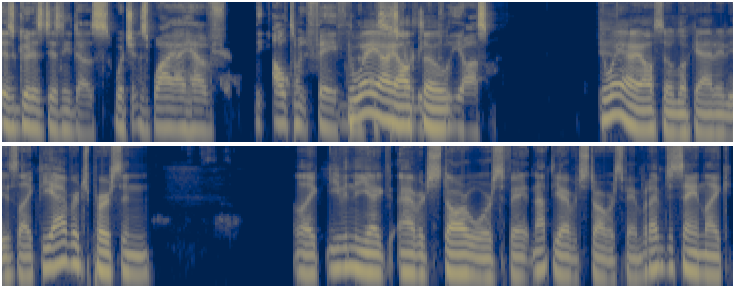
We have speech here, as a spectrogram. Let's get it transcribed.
as good as disney does which is why i have the ultimate faith The way I also- completely awesome. The way I also look at it is like the average person, like even the like, average Star Wars fan, not the average Star Wars fan, but I'm just saying like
